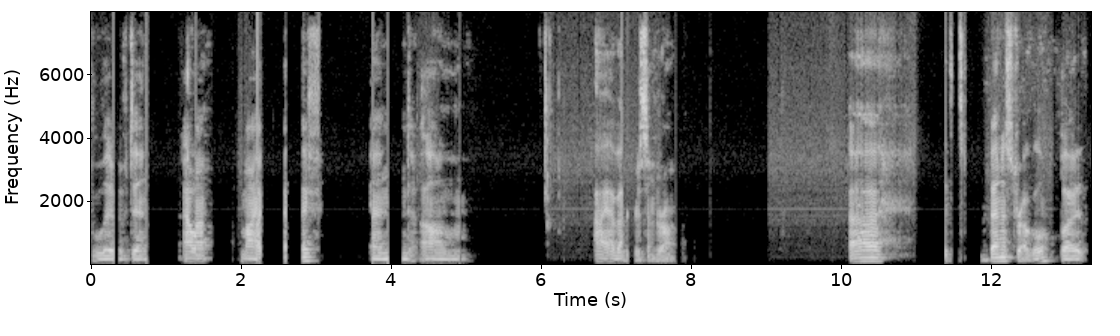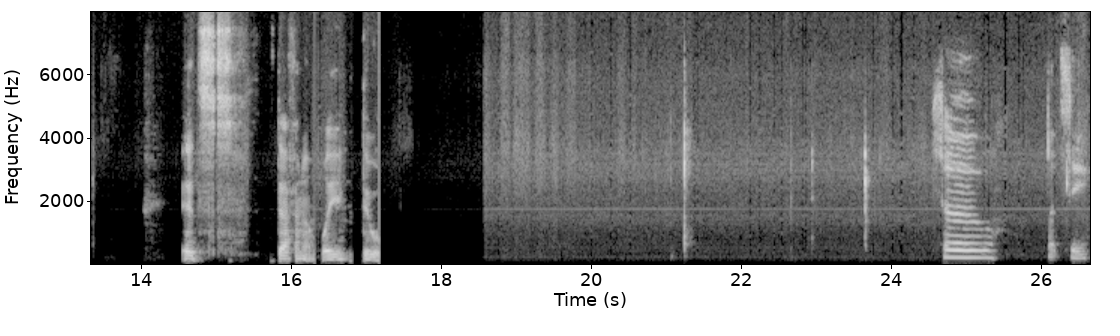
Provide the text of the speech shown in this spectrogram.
lived in Alabama my life, and um, I have Asperger's syndrome. Uh, it's been a struggle, but it's definitely doable. So, let's see.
